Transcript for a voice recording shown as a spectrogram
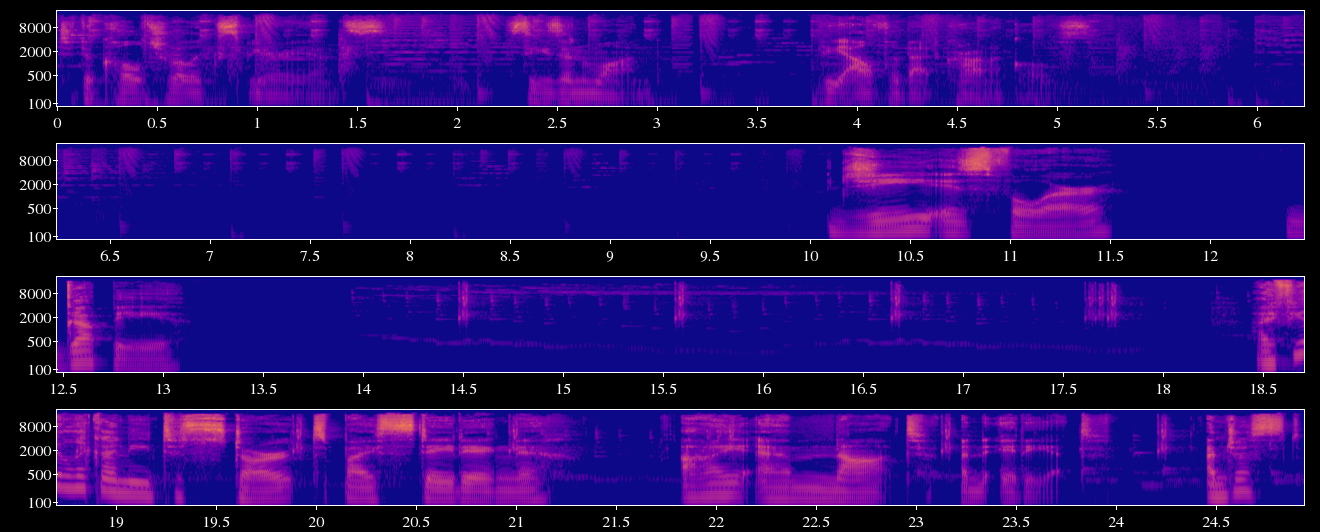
to the Cultural Experience, Season 1 The Alphabet Chronicles. G is for Guppy. I feel like I need to start by stating I am not an idiot. I'm just,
